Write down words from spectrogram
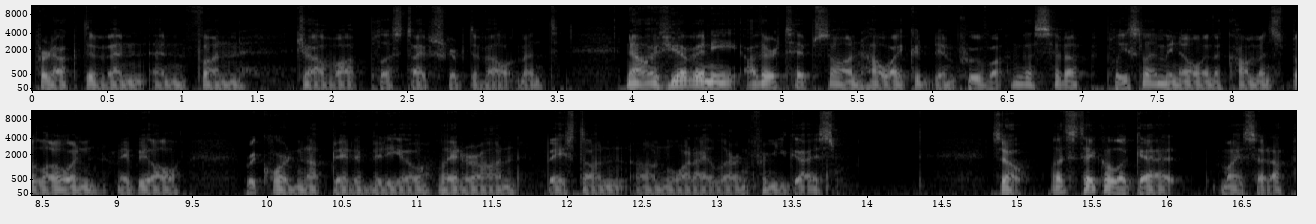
productive and, and fun Java plus TypeScript development. Now, if you have any other tips on how I could improve on this setup, please let me know in the comments below and maybe I'll record an updated video later on based on, on what I learned from you guys. So let's take a look at my setup.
